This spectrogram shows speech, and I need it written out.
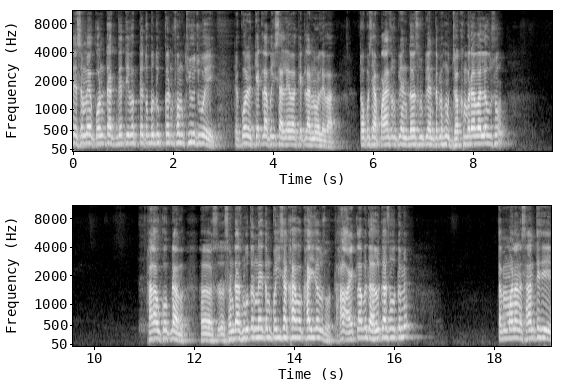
તે સમયે કોન્ટ્રાક્ટ દેતી વખતે તો બધું કન્ફર્મ થયું જ હોય કે કોઈ કેટલા પૈસા લેવા, કેટલા ન લેવા. તો પછી આ પાંચ રૂપિયા દસ રૂપિયા તમે હું જખમ મરાવવા લઉં છો? હાલાવ કોકના સંડાસ મૂતરના તમે પૈસા ખાવા ખાઈ જાવ છો. હાલા એટલા બધા હલકા છો તમે. તમે માણાને શાંતિથી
